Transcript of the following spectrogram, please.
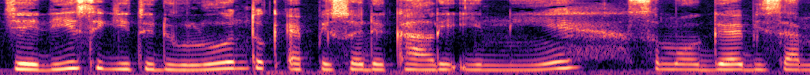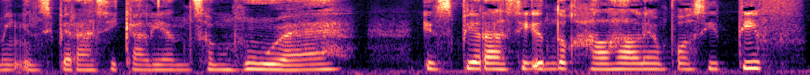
Jadi segitu dulu untuk episode kali ini. Semoga bisa menginspirasi kalian semua. Inspirasi untuk hal-hal yang positif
